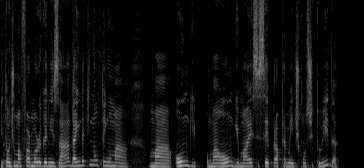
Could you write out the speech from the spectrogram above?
Então, de uma forma organizada, ainda que não tenha uma, uma ONG, uma ONG, uma SC propriamente constituída,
